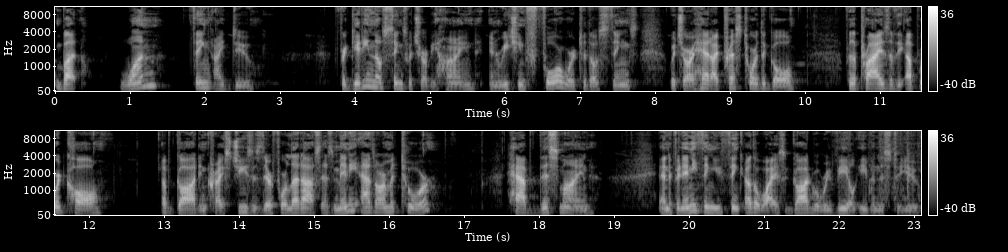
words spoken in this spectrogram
but one thing I do, forgetting those things which are behind and reaching forward to those things which are ahead, I press toward the goal for the prize of the upward call of God in Christ Jesus. Therefore, let us, as many as are mature, have this mind. And if in anything you think otherwise, God will reveal even this to you.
